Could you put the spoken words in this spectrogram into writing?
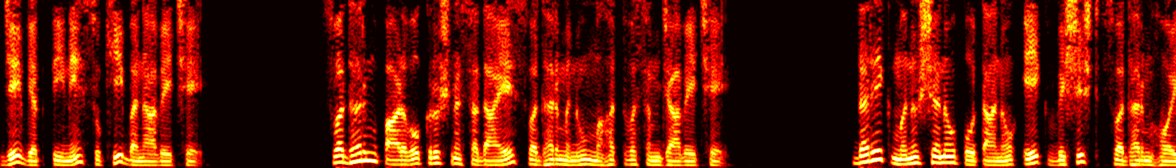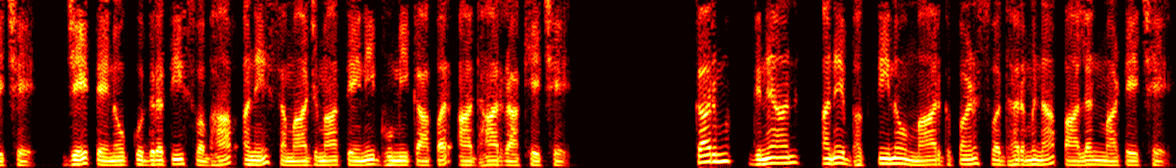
જે વ્યક્તિને સુખી બનાવે છે. સ્વધર્મ પાળવો કૃષ્ણ સદાયે સ્વધર્મનું મહત્વ સમજાવે છે. દરેક મનુષ્યનો પોતાનો એક વિશિષ્ટ સ્વધર્મ હોય છે, જે તેનો કુદરતી સ્વભાવ અને સમાજમાં તેની ભૂમિકા પર આધાર રાખે છે. કર્મ, જ્ઞાન અને ભક્તિનો માર્ગ પણ સ્વધર્મના પાલન માટે છે.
